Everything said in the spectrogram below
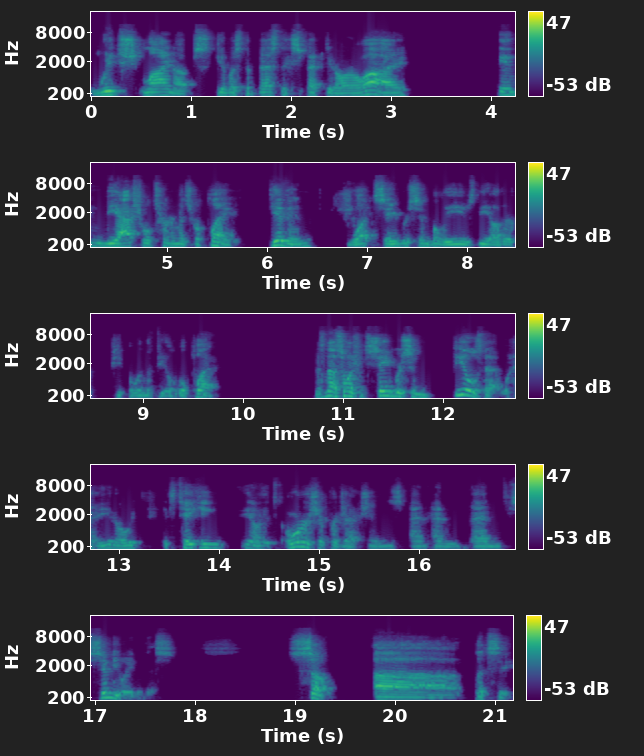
which lineups give us the best expected ROI in the actual tournaments we're playing, given what SaberSim believes the other people in the field will play. It's not so much what SaberSim feels that way. You know, it's taking, you know, it's ownership projections and and and simulating this. So uh, let's see.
